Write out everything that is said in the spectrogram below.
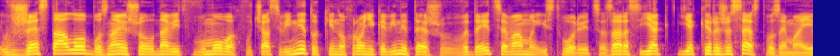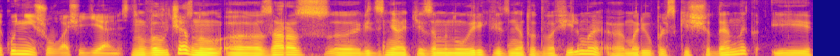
Вже стало, бо знаю, що навіть в умовах в час війни, то кінохроніка війни теж видається вами і створюється. Зараз як, яке режисерство займає, яку нішу в вашій діяльності? Ну, величезну. Е, Зараз е, відзняті за минулий рік відзнято два фільми: е, Маріупольський щоденник і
